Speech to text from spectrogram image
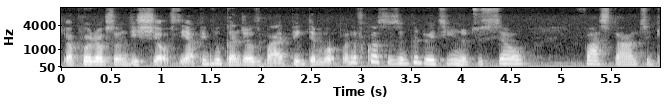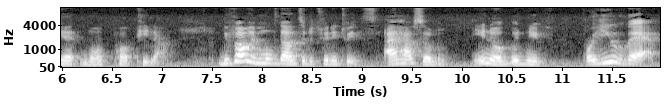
your products on these shelves. Yeah people can just buy pick them up. And of course it's a good way to you know to sell faster and to get more popular. Before we move down to the 20 tweets i have some you know good news for you there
